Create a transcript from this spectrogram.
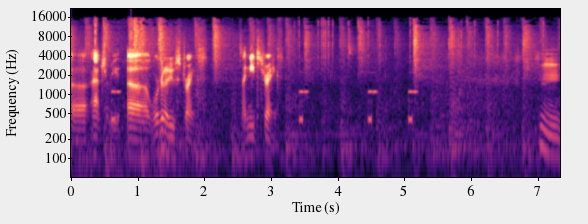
Uh, attribute. Uh, we're gonna do strength. I need strength. Hmm.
